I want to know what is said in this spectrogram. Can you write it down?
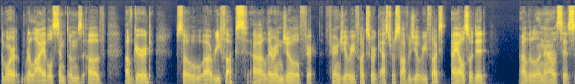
the more reliable symptoms of of GERD, so uh, reflux, uh, laryngeal pharyngeal reflux, or gastroesophageal reflux. I also did a little analysis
